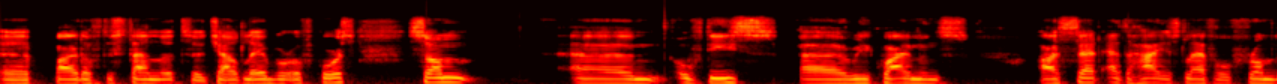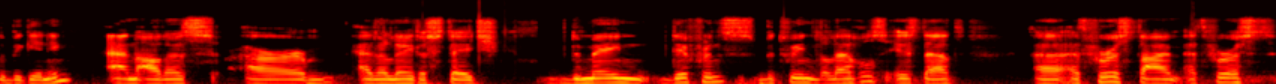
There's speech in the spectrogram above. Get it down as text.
uh, part of the standard. child labor, of course. Some um, of these requirements are set at the highest level from the beginning, and others are at a later stage the main difference between the levels is that uh, at first time, at first,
